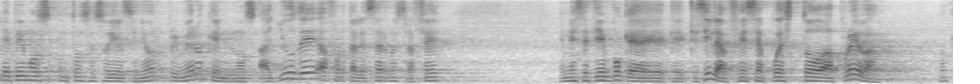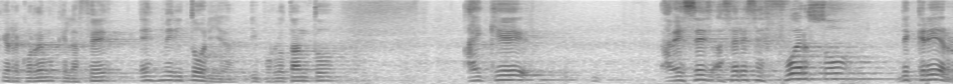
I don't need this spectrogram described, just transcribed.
Le pedimos entonces hoy al Señor, primero, que nos ayude a fortalecer nuestra fe en este tiempo que, que, sí la fe se ha puesto a prueba, que recordemos que la fe es meritoria y por lo tanto hay que a veces hacer ese esfuerzo de creer,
